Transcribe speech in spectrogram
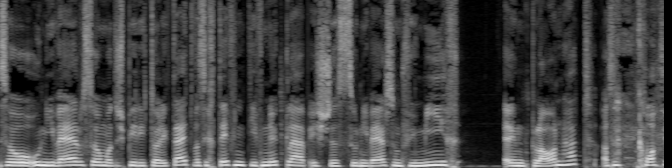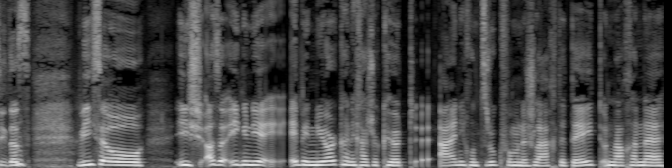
so Universum oder Spiritualität. Was ich definitiv nicht glaube, ist, dass das Universum für mich einen Plan hat. Also quasi das, wie so ist, also irgendwie, eben in New York habe ich auch schon gehört, eine kommt zurück von einem schlechten Date und nachher äh,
